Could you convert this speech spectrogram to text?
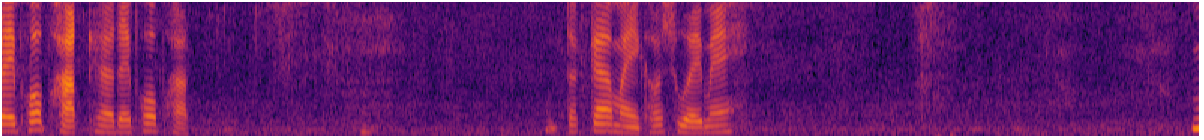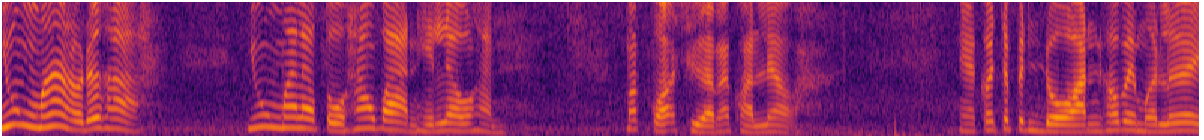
ได้พ่อผัดค่ะ ได้พ่อผัด ตะกร้าใหม่เขาสวยไหม ยุ่งมากแล้วเด้อค่ะ ยุ่งมากแล้วตัวห้าวบานเห็นแล้วหันมาเกาะเสือแม่ขวัญแล้ว เนี่ยก็จะเป็นดอนเข้าไปหมดเลย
